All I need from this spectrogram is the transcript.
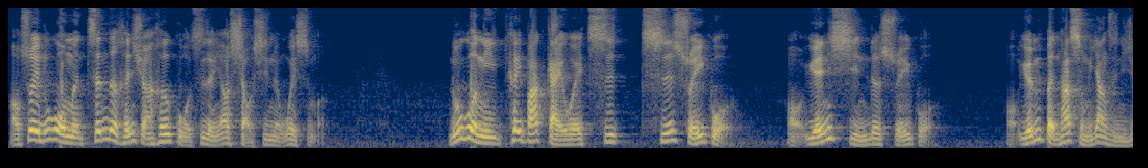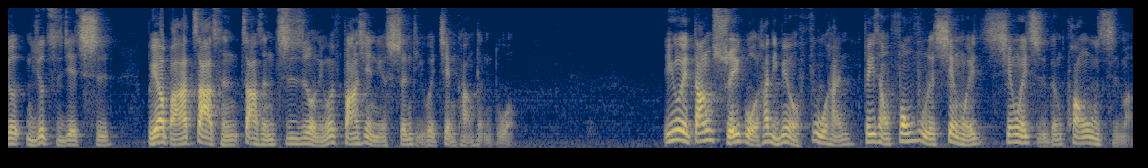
哦，所以如果我们真的很喜欢喝果汁的人，要小心了。为什么？如果你可以把它改为吃吃水果哦，圆形的水果哦，原本它什么样子，你就你就直接吃，不要把它榨成榨成汁之后，你会发现你的身体会健康很多。因为当水果它里面有富含非常丰富的纤维纤维质跟矿物质嘛，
